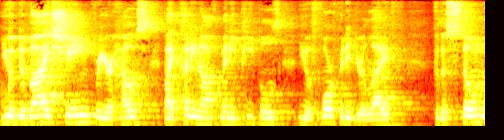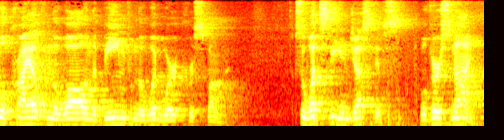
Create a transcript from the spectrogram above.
You have devised shame for your house by cutting off many peoples. You have forfeited your life. For the stone will cry out from the wall, and the beam from the woodwork respond. So, what's the injustice? Well, verse 9.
